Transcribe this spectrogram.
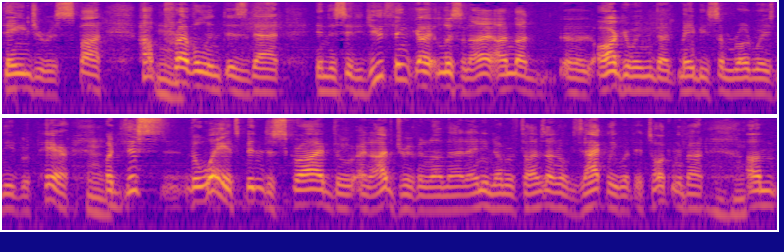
dangerous spot? How hmm. prevalent is that in the city? Do you think, uh, listen, I, I'm not uh, arguing that maybe some roadways need repair, but this, the way it's been described, and I've driven on that any number of times, I know exactly what they're talking about. Um,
